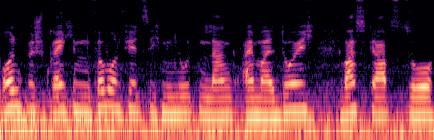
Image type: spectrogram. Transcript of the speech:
und besprechen 45 Minuten lang einmal durch, was gab es so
